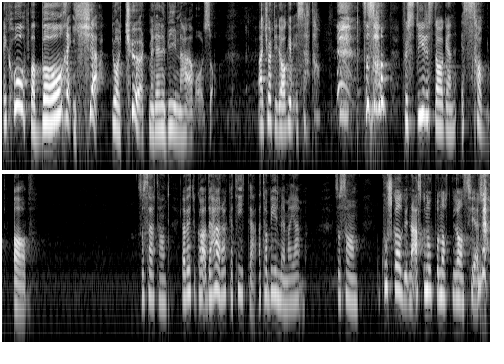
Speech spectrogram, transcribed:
jeg håper bare ikke du har kjørt med denne bilen her, altså. Jeg kjørt i dagevis, sa han. Så sa han, for styresdagen er sagd av. Så sa han, ja, vet du hva, det her har jeg ikke tid til. Jeg tar bilen med meg hjem. Så sa han, hvor skal du? Nei, jeg skal nå opp på Nattlandsfjellet.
